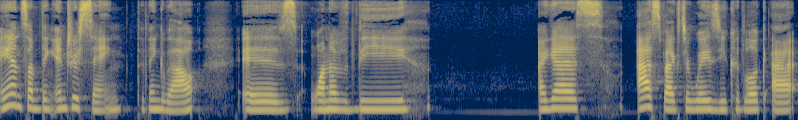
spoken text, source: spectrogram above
and something interesting to think about is one of the I guess aspects or ways you could look at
